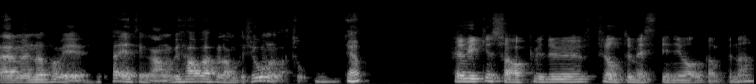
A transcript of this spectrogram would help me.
nei, men nå får vi ta ett en gang. Vi har i hvert fall ambisjoner hver to. Ja. Men hvilken sak vil du fronte mest inn i valgkampen? da?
